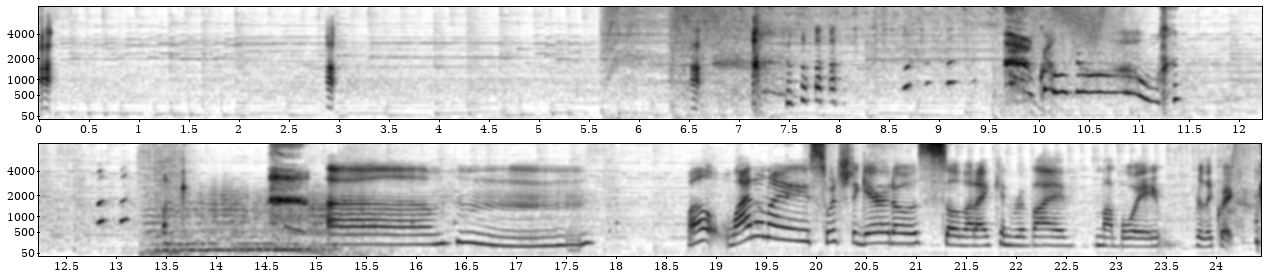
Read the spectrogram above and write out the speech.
ah. Ah. Ah. no! Look. Um, hmm. Well, why don't I switch to Gyarados so that I can revive my boy really quick?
